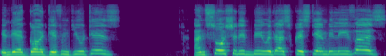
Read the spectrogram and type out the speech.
in their God given duties. And so should it be with us Christian believers.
